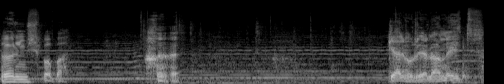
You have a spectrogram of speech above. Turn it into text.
Ölmüş baba. Gel buraya lan it.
